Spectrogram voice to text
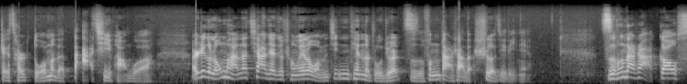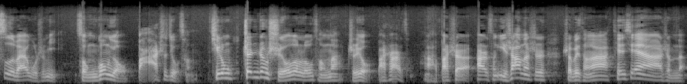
这个词儿多么的大气磅礴啊！而这个龙盘呢，恰恰就成为了我们今天的主角——紫峰大厦的设计理念。紫峰大厦高四百五十米，总共有八十九层，其中真正使用的楼层呢只有八十二层啊，八十二层以上呢是设备层啊、天线啊什么的。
